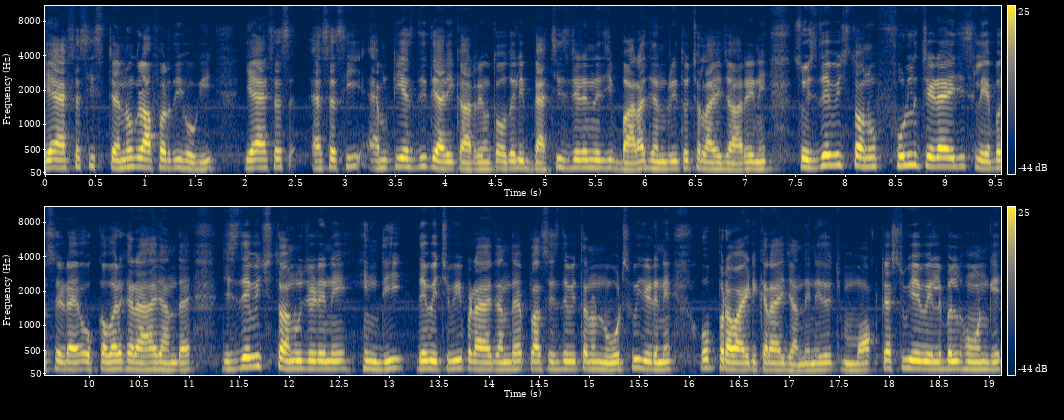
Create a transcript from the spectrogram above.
ਜਾਂ ਐਸਐਸਸੀ ਸਟੈਨੋਗ੍ਰਾਫਰ ਦੀ ਹੋਗੀ ਜਾਂ ਐਸਐਸ ਐਸਐਸਸੀ ਐਮਟੀਐਸ ਦੀ ਤਿਆਰੀ ਕਰ ਰਹੇ ਹੋ, ਤਾਂ ਉਹਦੇ ਲਈ ਬੈਚਿਸ ਜਿਹੜੇ ਨੇ ਜੀ 12 ਜਨਵਰੀ ਤੋਂ ਚਲਾਏ ਜਾ ਰਹੇ ਨੇ। ਸੋ ਇਸ ਦੇ ਵਿੱਚ ਤੁਹਾਨੂੰ ਫੁੱਲ ਜਿਹੜਾ ਹੈ ਜੀ ਸਿਲੇਬਸ ਜਿਹੜਾ ਹੈ, ਉਹ ਕਵਰ ਕਰਾਇਆ ਜਾਂਦਾ ਹੈ, ਜਿਸ ਦੇ ਵਿੱਚ ਤੁਹਾਨੂੰ ਜਿਹੜੇ ਨੇ ਹਿੰਦੀ ਦੇ ਵਿੱਚ ਵੀ ਪੜਾਇਆ ਜਾਂਦਾ ਹੈ, ਪਲੱਸ ਇਸ ਦੇ ਵਿੱਚ ਤੁਹਾਨੂੰ ਨੋਟਸ ਵੀ ਜਿਹੜੇ ਨੇ, ਉਹ ਪ੍ਰੋਵਾਈਡ ਕਰਾਏ ਜਾਂਦੇ ਨੇ। ਇਹਦੇ ਵਿੱਚ ਮੌਕ ਟੈਸਟ ਵੀ ਅਵੇਲੇਬਲ ਹੋਣਗੇ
